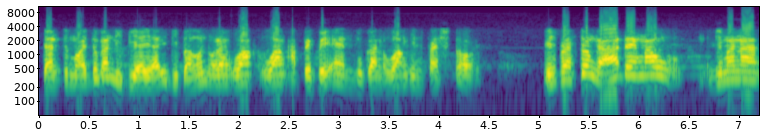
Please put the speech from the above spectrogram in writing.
Dan semua itu kan dibiayai dibangun oleh uang, uang APBN bukan uang investor. Investor nggak ada yang mau. Gimana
